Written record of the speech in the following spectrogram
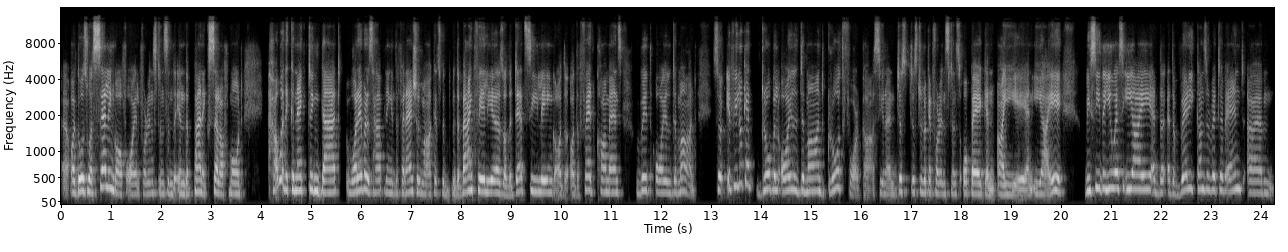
uh, or those who are selling off oil for instance in the in the panic sell off mode how are they connecting that whatever is happening in the financial markets with, with the bank failures or the debt ceiling or the, or the fed comments with oil demand? So if you look at global oil demand growth forecasts you know and just just to look at for instance opec and iea and eia we see the US EIA at the at the very conservative end, um,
